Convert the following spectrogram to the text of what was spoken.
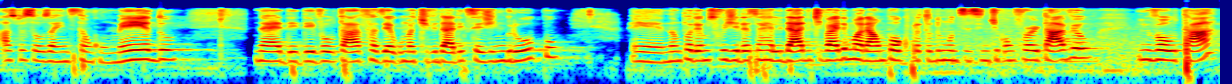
As pessoas ainda estão com medo, né, de, de voltar a fazer alguma atividade que seja em grupo. É, não podemos fugir dessa realidade que vai demorar um pouco para todo mundo se sentir confortável em voltar,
